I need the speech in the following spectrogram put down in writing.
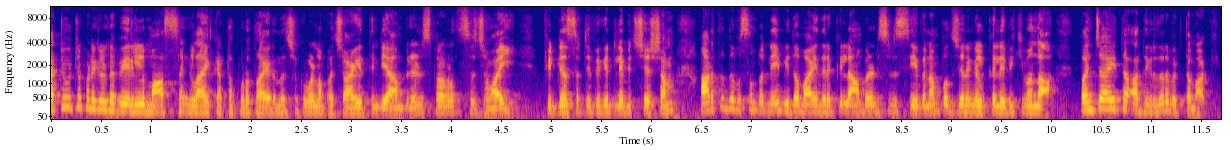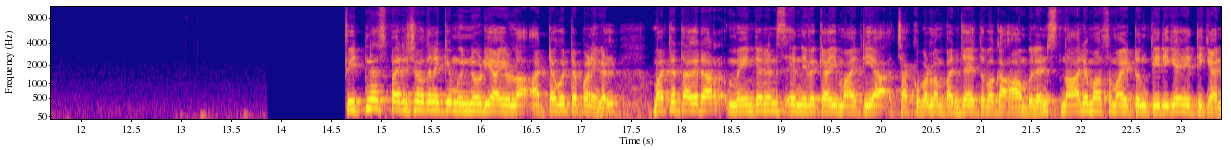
അറ്റകുറ്റപ്പണികളുടെ പേരിൽ മാസങ്ങളായി കട്ടപ്പുറത്തായിരുന്ന ചുക്കുവള്ളം പഞ്ചായത്തിന്റെ ആംബുലൻസ് പ്രവർത്തന സജ്ജമായി. ഫിറ്റ്നസ് സർട്ടിഫിക്കറ്റ് ലഭിച്ച ശേഷം അടുത്ത ദിവസം തന്നെ മിതമായ നിരക്കിൽ ആംബുലൻസിന്റെ സേവനം പൊതുജനങ്ങൾക്ക് ലഭിക്കുമെന്ന് പഞ്ചായത്ത് അധികൃതർ വ്യക്തമാക്കി. ഫിറ്റ്നസ് പരിശോധനയ്ക്ക് മുന്നോടിയായുള്ള അറ്റകുറ്റപ്പണികൾ മറ്റ് തകരാർ മെയിന്റനൻസ് എന്നിവയ്ക്കായി മാറ്റിയ ചക്കുവള്ളം പഞ്ചായത്ത് വക ആംബുലൻസ് നാലു മാസമായിട്ടും തിരികെ എത്തിക്കാൻ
